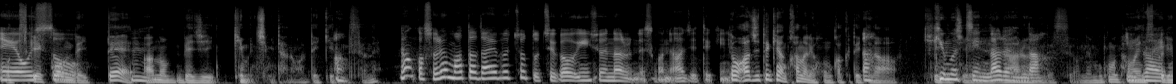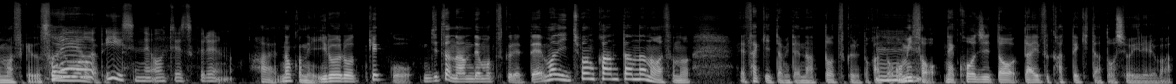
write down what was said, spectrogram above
をえー漬け込んでいって、うんあのベジキムチみたいなのができるんですよね。なんかそれまただいぶちょっと違う印象になるんですかね味的にで。も味的にはかなり本格的なキムチになるんだ。ですよね。僕もたまに作りますけど、そそういうもれいいのがですねお家で作れるの。はい、なんかねいろいろ結構実は何でも作れてまず一番簡単なのはそのえさっき言ったみたいに納豆を作るとかあとうん。お味噌、ね麹と大豆買ってきたとお塩入れれば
